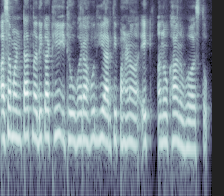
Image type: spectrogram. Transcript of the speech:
असं म्हणतात नदीकाठी इथे उभं राहून ही आरती पाहणं एक अनोखा अनुभव असतो.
